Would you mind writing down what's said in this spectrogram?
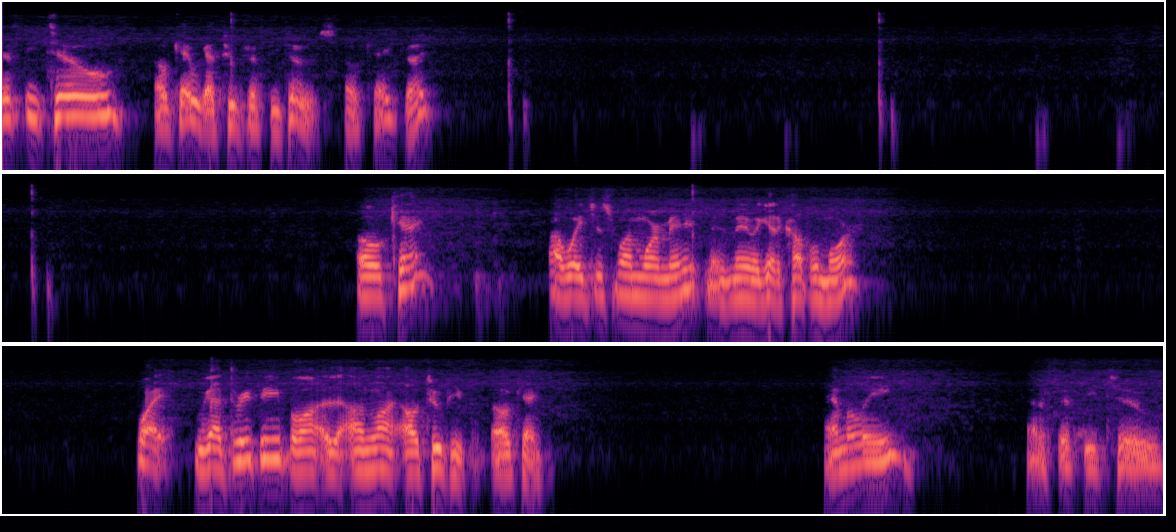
52. Okay, we got two 52s. Okay, good. Okay. I'll wait just one more minute. Maybe we get a couple more. Wait, we got three people online. Oh, two people. Okay. Emily got a 52.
